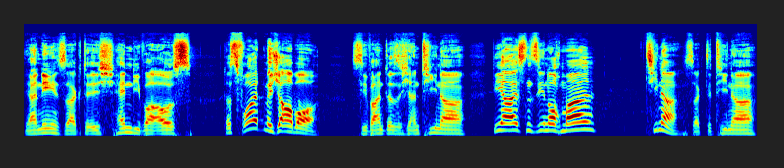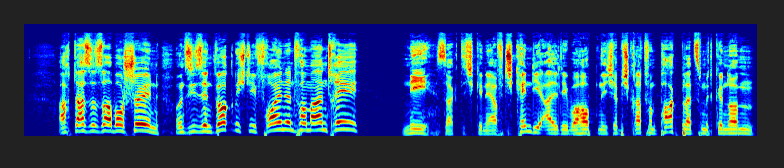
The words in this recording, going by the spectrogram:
Ja, nee, sagte ich. Handy war aus. Das freut mich aber. Sie wandte sich an Tina. Wie heißen Sie nochmal? Tina, sagte Tina. Ach, das ist aber schön. Und Sie sind wirklich die Freundin vom André? Nee, sagte ich genervt, ich kenne die Alte überhaupt nicht, habe ich gerade vom Parkplatz mitgenommen.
